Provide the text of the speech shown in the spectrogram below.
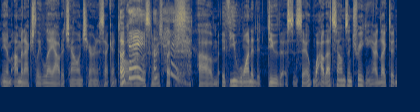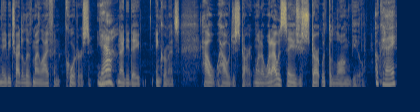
you know, I'm going to actually lay out a challenge here in a second to all of our listeners. But um, if you wanted to do this and say, oh, wow, that sounds intriguing. I'd like to maybe try to live my life in quarters. you know, Yeah. 90 day increments. How how would you start? When what I would say is you start with the long view. Okay.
